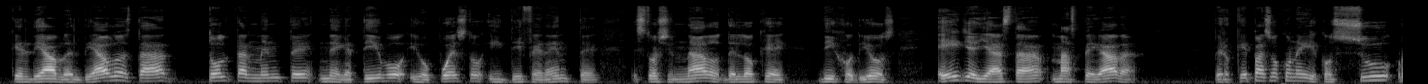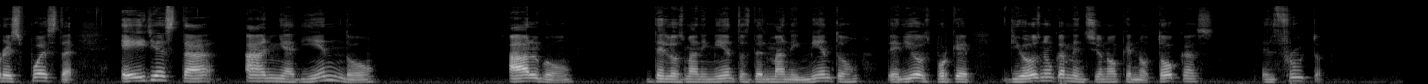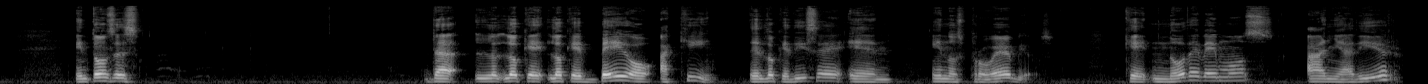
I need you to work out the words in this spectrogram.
que el diablo. El diablo está totalmente negativo y opuesto y diferente, distorsionado de lo que dijo Dios. Ella ya está más pegada. Pero ¿qué pasó con ella? Con su respuesta. Ella está añadiendo algo de los manimientos, del manimiento de Dios, porque Dios nunca mencionó que no tocas, el fruto. Entonces, lo, que, lo que veo aquí es lo que dice en, en los proverbios, que no debemos añadir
